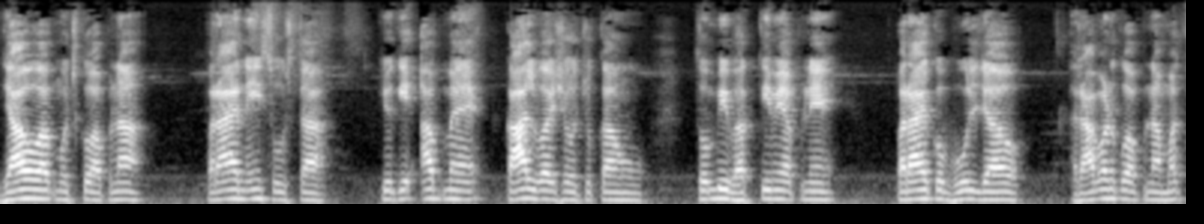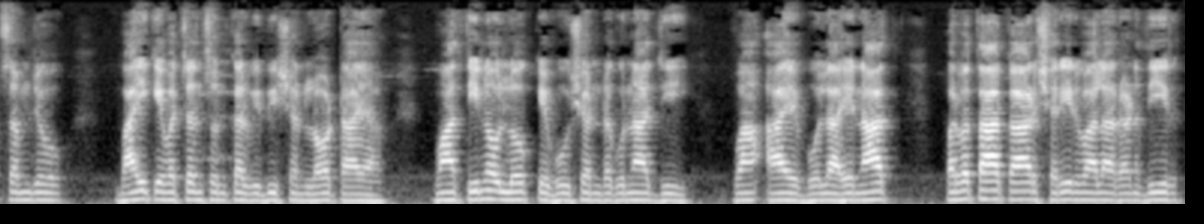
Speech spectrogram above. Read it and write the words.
जाओ अब मुझको अपना पराय नहीं सोचता, क्योंकि अब मैं कालवश हो चुका हूँ। तुम भी भक्ति में अपने पराय को भूल जाओ। रावण को अपना मत समझो। भाई के वचन सुनकर विभीषण लौट आया। वहाँ तीनों लोक के भूषण रघुनाथ जी वहाँ आए, बोला, हे नाथ, पर्वताकार शरीर वाला रणधीर,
